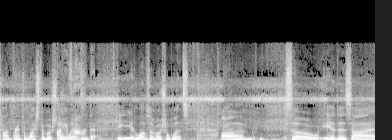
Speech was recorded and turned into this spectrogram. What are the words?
Todd Grantham likes the emotional I have blitz. heard that. He loves an emotional blitz. Um, so it is. Uh,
